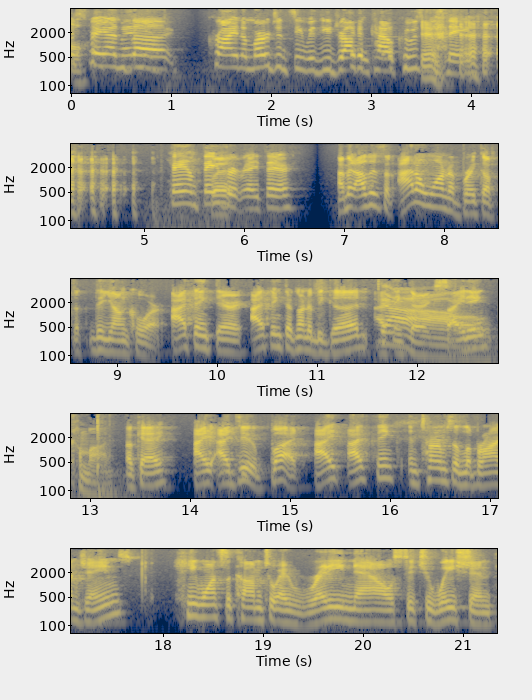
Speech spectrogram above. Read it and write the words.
Lakers fans uh, crying emergency with you dropping Kyle Kuzma's name. Fan favorite right there. I mean, I listen. I don't want to break up the, the young core. I think they're. I think they're going to be good. I think they're Oh, exciting. Come on. Okay, I, I do, but I, I think in terms of LeBron James, he wants to come to a ready now situation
